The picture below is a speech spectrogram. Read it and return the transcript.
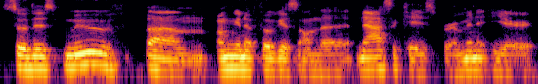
So this move, um, I'm gonna focus on the NASA case for a minute here,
